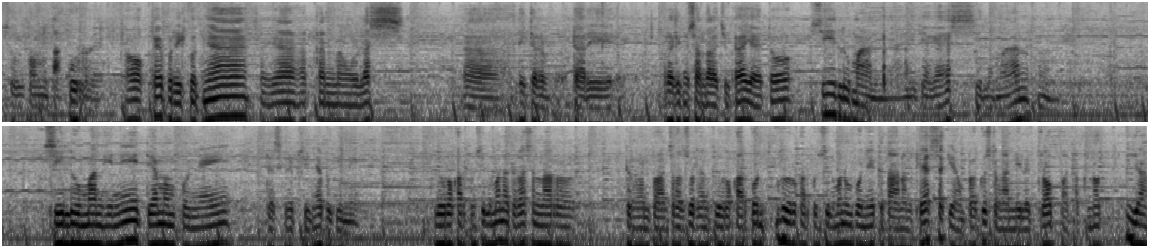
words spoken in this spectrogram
Sultan takur ya. oke berikutnya saya akan mengulas uh, leader dari Rally Nusantara juga yaitu siluman. Nah ini dia guys siluman. Hmm siluman ini dia mempunyai deskripsinya begini. Fluorokarbon siluman adalah senar dengan bahan 100% fluorokarbon fluorokarbon siluman mempunyai ketahanan gesek yang bagus dengan nilai drop pada knot yang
